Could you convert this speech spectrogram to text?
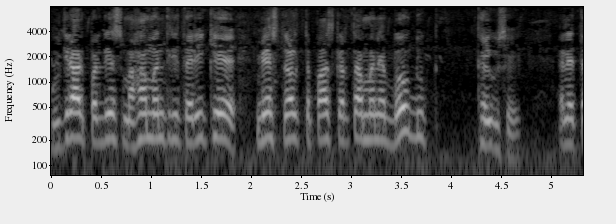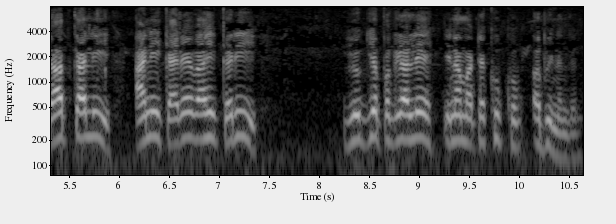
ગુજરાત પ્રદેશ મહામંત્રી તરીકે મેં સ્થળ તપાસ કરતા મને બહુ દુઃખ થયું છે. અને તાત્કાલિક આની કાર્યવાહી કરી યોગ્ય પગલાં લે એના માટે ખૂબ ખૂબ અભિનંદન.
